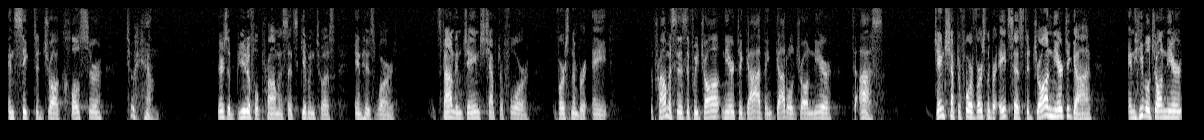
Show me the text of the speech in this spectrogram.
and seek to draw closer to Him. There's a beautiful promise that's given to us in His Word. It's found in James chapter 4, verse number 8. The promise is if we draw near to God, then God will draw near to us. James chapter 4, verse number 8 says, To draw near to God, and he will draw near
